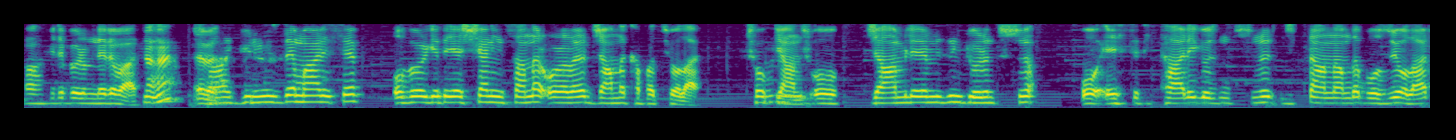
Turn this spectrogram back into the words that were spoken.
mahfili bölümleri var. Aha, Şu evet. an günümüzde maalesef o bölgede yaşayan insanlar oraları camla kapatıyorlar. Çok Hmm. yanlış. O camilerimizin görüntüsünü, o estetik tarihi görüntüsünü ciddi anlamda bozuyorlar.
